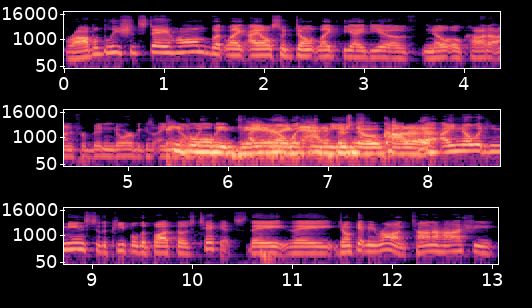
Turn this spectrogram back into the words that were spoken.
probably should stay home, but like I also don't like the idea of no Okada on Forbidden Door because I People know what, will be I know very what he mad if there's means. no Okada. yeah, I know what he means to the people that bought those tickets. They they don't get me wrong. Tanahashi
